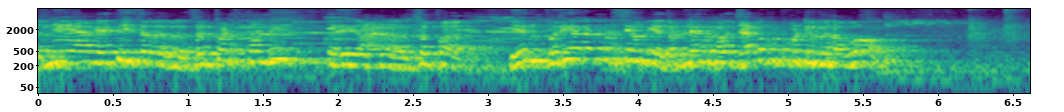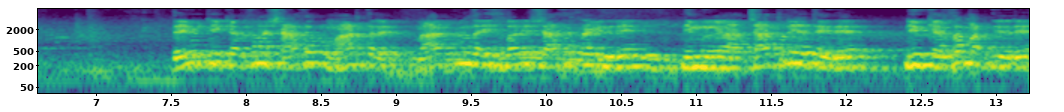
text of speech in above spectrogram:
ಅನ್ಯಾಯ ಆಗೈತೆ, ಈ ಥರ ಸರಿಪಡಿಸ್ಕೊಂಡು ಸ್ವಲ್ಪ ಏನು ಪರಿಹಾರ ಕೊಡಿಸಿ ಅವ್ರಿಗೆ? ದೊಡ್ಡ ಜಾಗ ಬಿಟ್ಕೊಟ್ಟಿಲ್ವ ನಾವು? ದಯವಿಟ್ಟು ಈ ಕೆಲಸನ ಶಾಸಕರು ಮಾಡ್ತಾರೆ. ನಾಲ್ಕರಿಂದ ಐದು ಬಾರಿ ಶಾಸಕರಾಗಿದ್ದೀರಿ. ನಿಮ್ಗೆ ಚಾತುರ್ಯತೆ ಇದೆ. ನೀವು ಕೆಲಸ ಮಾಡ್ತಿದ್ದೀರಿ.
